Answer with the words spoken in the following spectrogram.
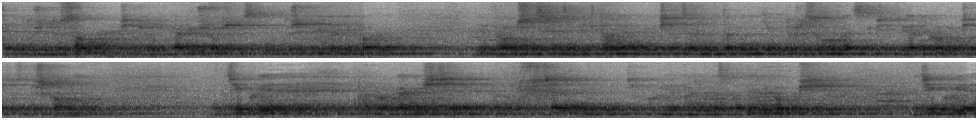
E, Tym, którzy tu są, księżom wikariuszom, wszystkim, którzy byli do tej pory, e, wyłącznie z księdzem Wiktorem, księdzem Dominikiem, którzy są obecni, księdzu Jarkowi, księdzu Zbyszkowi. Dziękuję Panu organiście, Panu Puszczelnym, dziękuję Pani Gospodyni Bogusi, dziękuję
